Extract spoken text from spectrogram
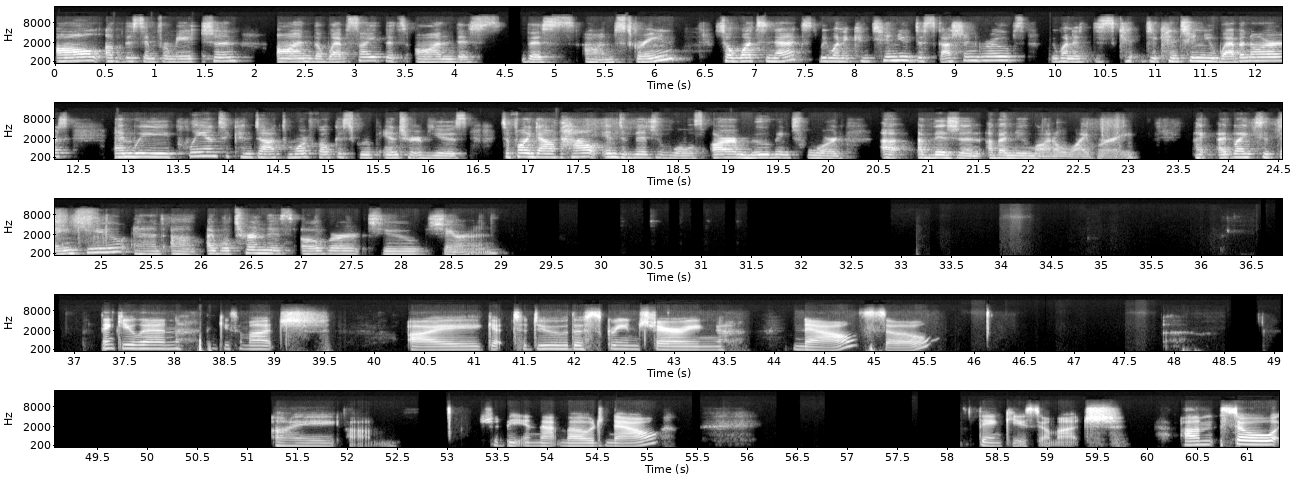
all of this information on the website that's on this, this um, screen. So what's next? We want to continue discussion groups. We want to, to continue webinars. And we plan to conduct more focus group interviews to find out how individuals are moving toward a, a vision of a new model library. I, would like to thank you and um, I will turn this over to Sharon. Thank you, Lynn. Thank you so much. I get to do the screen sharing now. So I um, should be in that mode now. Thank you so much. Um, so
